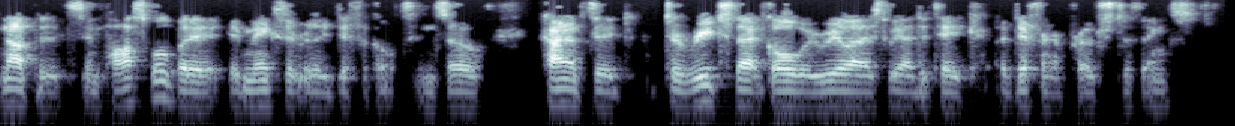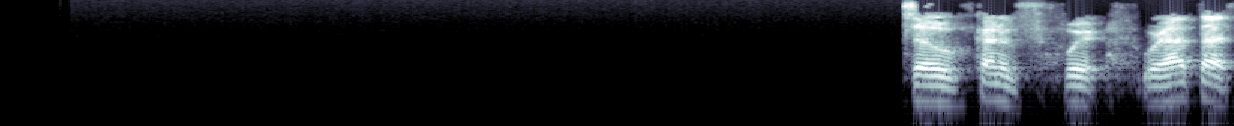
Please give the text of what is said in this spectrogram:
not that it's impossible, but it, it makes it really difficult. And so kind of to to reach that goal, we realized we had to take a different approach to things. So kind of we're we're at that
